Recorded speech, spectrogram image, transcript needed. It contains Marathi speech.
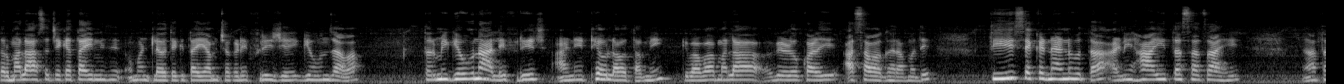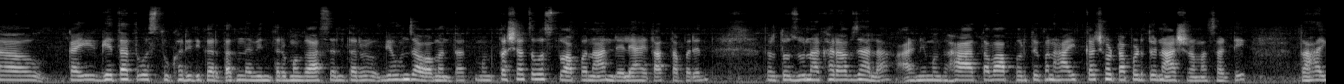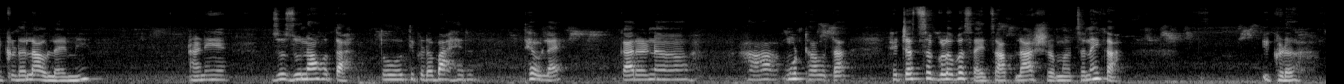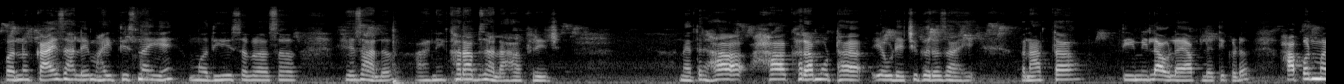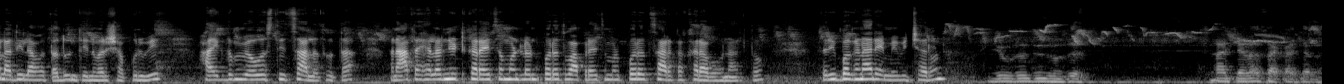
तर मला असं जे काय ताईने म्हटल्या होत्या की ताई आमच्याकडे फ्रीज आहे घेऊन जावा. तर मी घेऊन आले फ्रीज आणि ठेवला होता मी की बाबा मला वेळोकाळी असावा घरामध्ये. ती सेकंड हँड होता आणि हाही तसाच आहे. आता काही घेतात वस्तू खरेदी करतात नवीन तर मग असेल तर घेऊन जावा म्हणतात. मग तशाच वस्तू आपण आणलेल्या आहेत आत्तापर्यंत तर तो जुना खराब झाला आणि मग हा आता वापरतोय पण हा इतका छोटा पडतोय ना आश्रमासाठी तर हा इकडं लावला आहे मी. आणि जो जुना होता तो तिकडं बाहेर ठेवला आहे कारण हा मोठा होता. ह्याच्यात सगळं बसायचं आपलं आश्रमाचं नाही का? इकडं. पण काय झालं आहे माहितीच नाही आहे मधी सगळं असं हे झालं आणि खराब झाला हा फ्रीज. नाहीतर हा हा खरा मोठा एवढ्याची गरज आहे. पण आत्ता ती मी लावला आहे आपल्या तिकडं. हा पण मला दिला होता दोन तीन वर्षापूर्वी. हा एकदम व्यवस्थित चालत होता. पण आता ह्याला नीट करायचं म्हटलं आणि परत वापरायचं म्हटलं परत सारखा खराब होणार तो. तरी बघणार आहे मी विचारून. एवढं दूध होतं. साच्याला सकाळच्याला.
